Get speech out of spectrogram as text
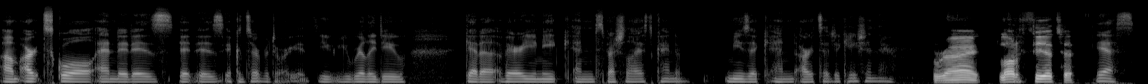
um, art school, and it is it is a conservatory. It, you you really do get a very unique and specialized kind of music and arts education there. Right, a lot of theater. Yes.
